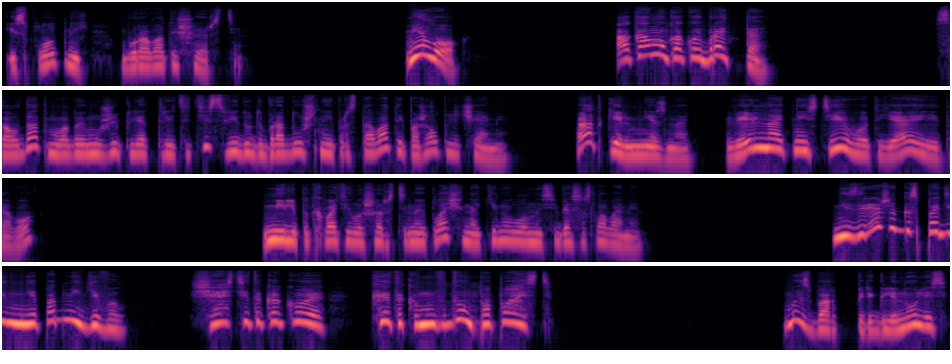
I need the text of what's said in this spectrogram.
из плотной буроватой шерсти. «Милок, а кому какой брать-то?» Солдат, молодой мужик лет тридцати, с виду добродушный и простоватый, пожал плечами. «Откель мне знать? Вельно отнести, вот я и того». Милли подхватила шерстяной плащ и накинула на себя со словами. «Не зря же господин мне подмигивал. Счастье-то какое, к этакому в дом попасть!» Мы с Барб переглянулись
